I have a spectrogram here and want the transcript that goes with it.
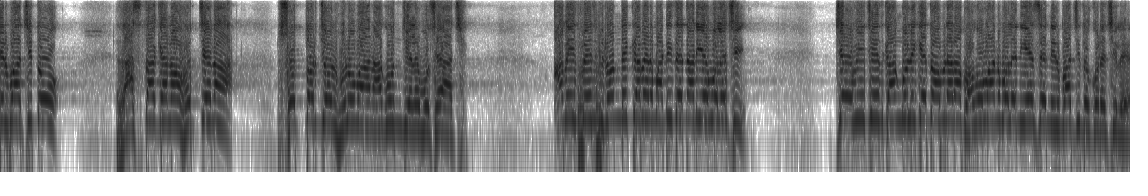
নির্বাচিত। রাস্তা কেন হচ্ছে না? সত্তর জন হনুমান আগুন জেলে বসে আছে। আমি নন্দীগ্রামের মাটিতে দাঁড়িয়ে বলেছি। যে অভিজিৎ গাঙ্গুলিকে তো আপনারা ভগবান বলে নিয়ে এসে নির্বাচিত করেছিলেন।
